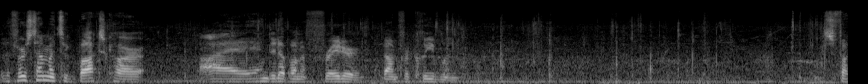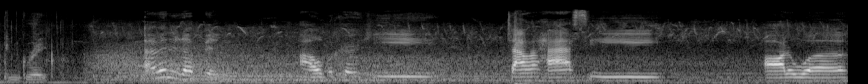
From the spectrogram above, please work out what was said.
The first time I took boxcar, I ended up on a freighter bound for Cleveland. It was fucking great. I've ended up in Albuquerque, Tallahassee, Ottawa.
